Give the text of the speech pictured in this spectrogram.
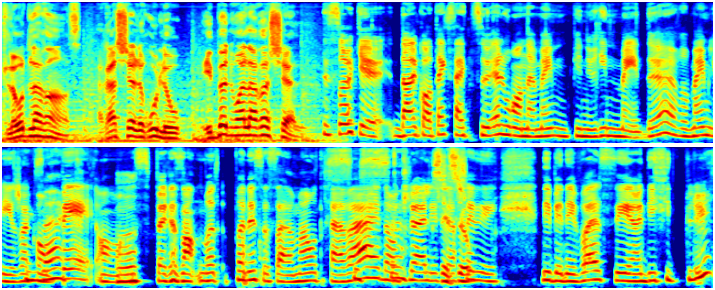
Claude Laurence, Rachel Rouleau et Benoît Larochelle. C'est sûr que dans le contexte actuel où on a même une pénurie de main-d'œuvre, même les gens qu'on paie, on Mm. se présente pas nécessairement au travail. Donc là, aller chercher des, des bénévoles, c'est un défi de plus.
